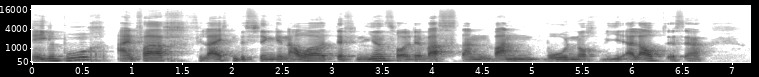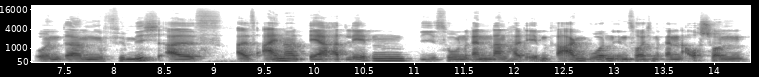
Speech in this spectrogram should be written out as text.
Regelbuch einfach vielleicht ein bisschen genauer definieren sollte, was dann wann, wo noch wie erlaubt ist. Ja. Und ähm, für mich als, als einer der Athleten, die so ein Rennen dann halt eben tragen, wurden in solchen Rennen auch schon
